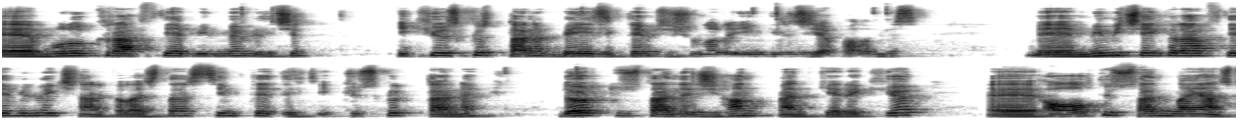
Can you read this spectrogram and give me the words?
E, bunu craftlayabilmemiz için 240 tane basic demiş. Şunları İngilizce yapalım biz. E, Mimi Chain craftlayabilmek için arkadaşlar Synthetic 240 tane 400 tane Gihantment gerekiyor. E, 600 tane Nayans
